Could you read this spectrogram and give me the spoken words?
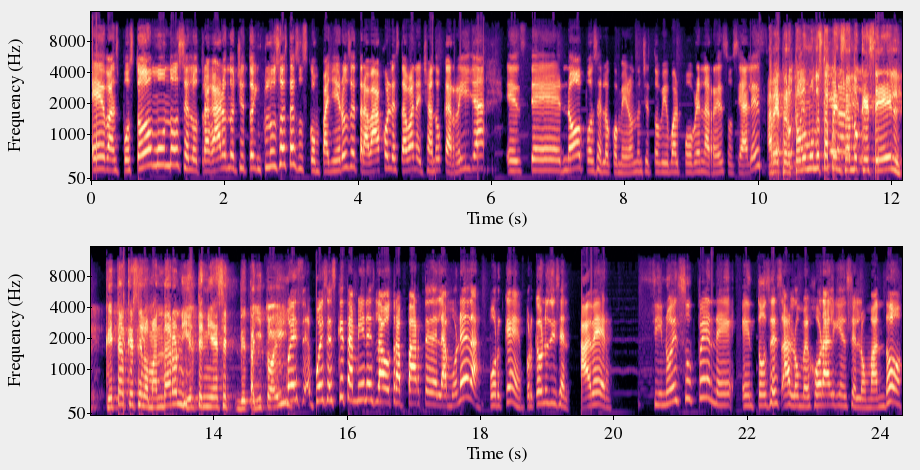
Evans, pues todo mundo se lo tragaron, Don Cheto, incluso hasta sus compañeros de trabajo le estaban echando carrilla, este, no, pues se lo comieron Don Cheto vivo al pobre en las redes sociales. A ver, pero todo el mundo está pensando que es de él. ¿Qué tal que se lo mandaron y él tenía ese detallito ahí? Pues, pues es que también es la otra parte de la moneda. ¿Por qué? Porque unos dicen, a ver, si no es su pene, entonces a lo mejor alguien se lo mandó.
